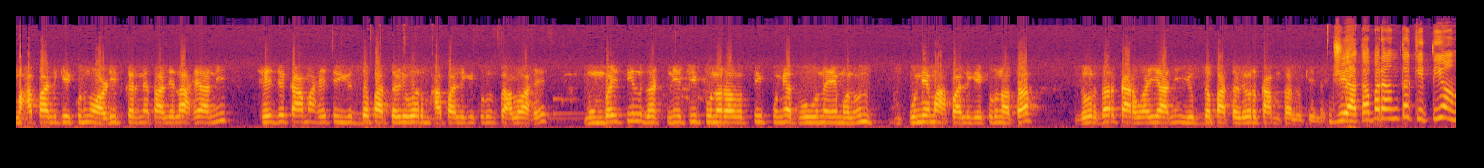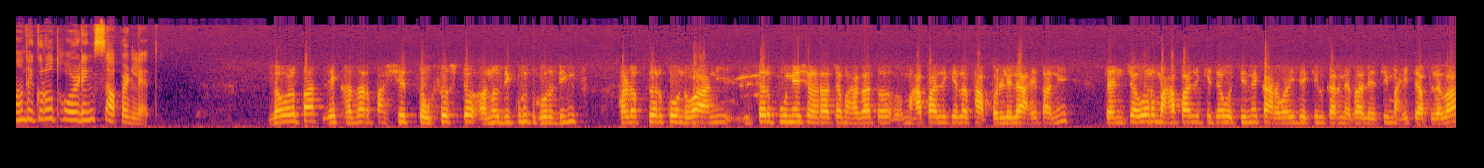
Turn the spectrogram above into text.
महापालिकेकडून ऑडिट करण्यात आलेलं आहे आणि हे जे काम आहे ते युद्ध पातळीवर महापालिकेकडून चालू आहे. मुंबईतील घटनेची पुनरावृत्ती पुण्यात होऊ नये म्हणून पुणे महापालिकेकडून आता जोरदार कारवाई आणि युद्ध पातळीवर काम चालू केलंय. जी आतापर्यंत किती अनधिकृत होर्डिंग सापडले आहेत जवळपास एक हजार पाचशे चौसष्ट अनधिकृत होर्डिंग्स हडपसर कोंडवा आणि इतर पुणे शहराच्या भागात महापालिकेला सापडलेले आहेत आणि त्यांच्यावर महापालिकेच्या वतीने कारवाई देखील करण्यात आल्याची माहिती आपल्याला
